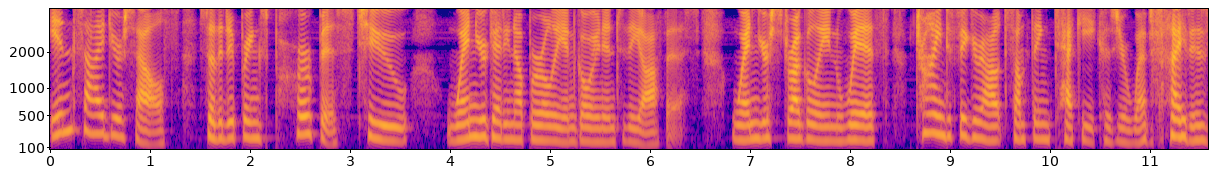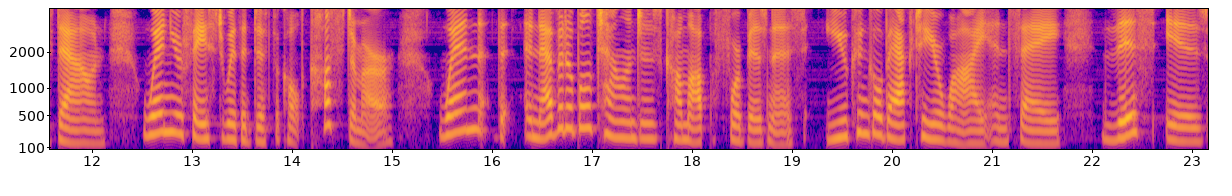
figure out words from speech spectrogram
inside yourself so that it brings purpose to when you're getting up early and going into the office, when you're struggling with trying to figure out something techie because your website is down, when you're faced with a difficult customer, when the inevitable challenges come up for business, you can go back to your why and say, This is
